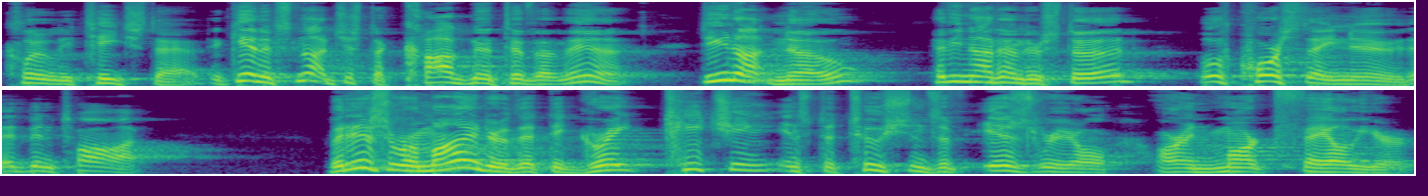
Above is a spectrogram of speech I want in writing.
clearly teach that. Again, it's not just a cognitive event. Do you not know? Have you not understood? Well, of course they knew. They'd been taught. But it is a reminder that the great teaching institutions of Israel are in marked failure.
